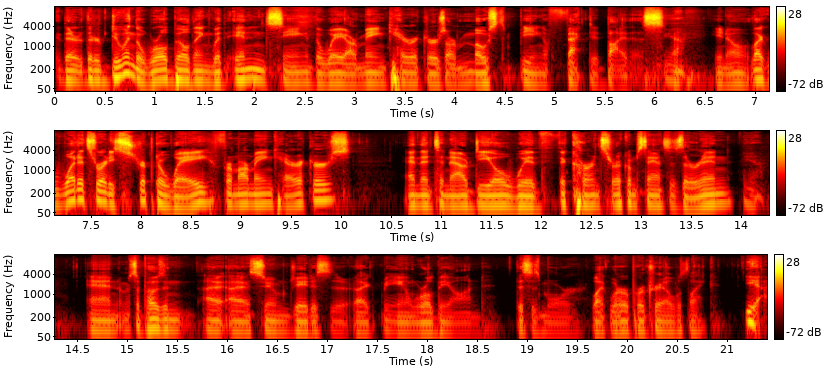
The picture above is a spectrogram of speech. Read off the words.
They're they're doing the world building within seeing the way our main characters are most being affected by this. Yeah. You know, like what it's already stripped away from our main characters, and then to now deal with the current circumstances they're in. Yeah. And I'm supposing, I, I assume Jadis like being a world beyond, this is more like what her portrayal was like. Yeah,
